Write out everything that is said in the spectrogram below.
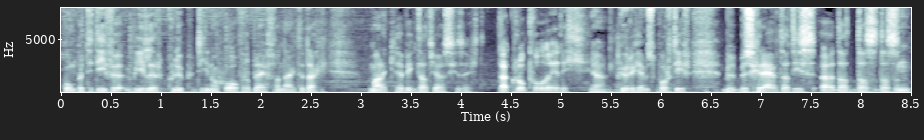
competitieve wielerclub die nog overblijft vandaag de dag. Mark, heb ik dat juist gezegd? Dat klopt volledig. Ja, Curigem Sportief. Be beschrijf dat eens. Uh, dat, dat, is, dat is een,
